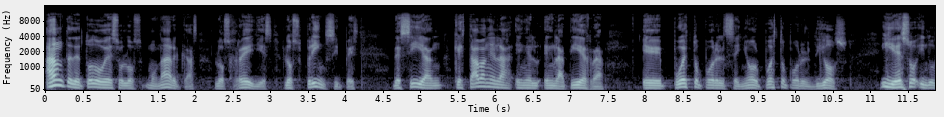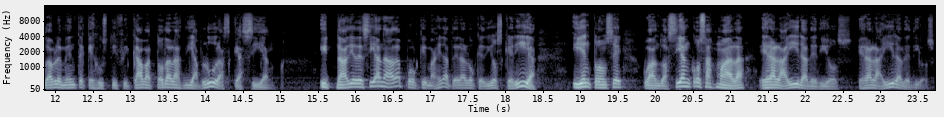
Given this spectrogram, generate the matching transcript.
Antes de todo eso, los monarcas, los reyes, los príncipes, decían que estaban en la, en la tierra eh, puesto por el Señor, puesto por el Dios. Y eso indudablemente que justificaba todas las diabluras que hacían. Y nadie decía nada porque imagínate, era lo que Dios quería. Y entonces cuando hacían cosas malas era la ira de Dios, era la ira de Dios.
